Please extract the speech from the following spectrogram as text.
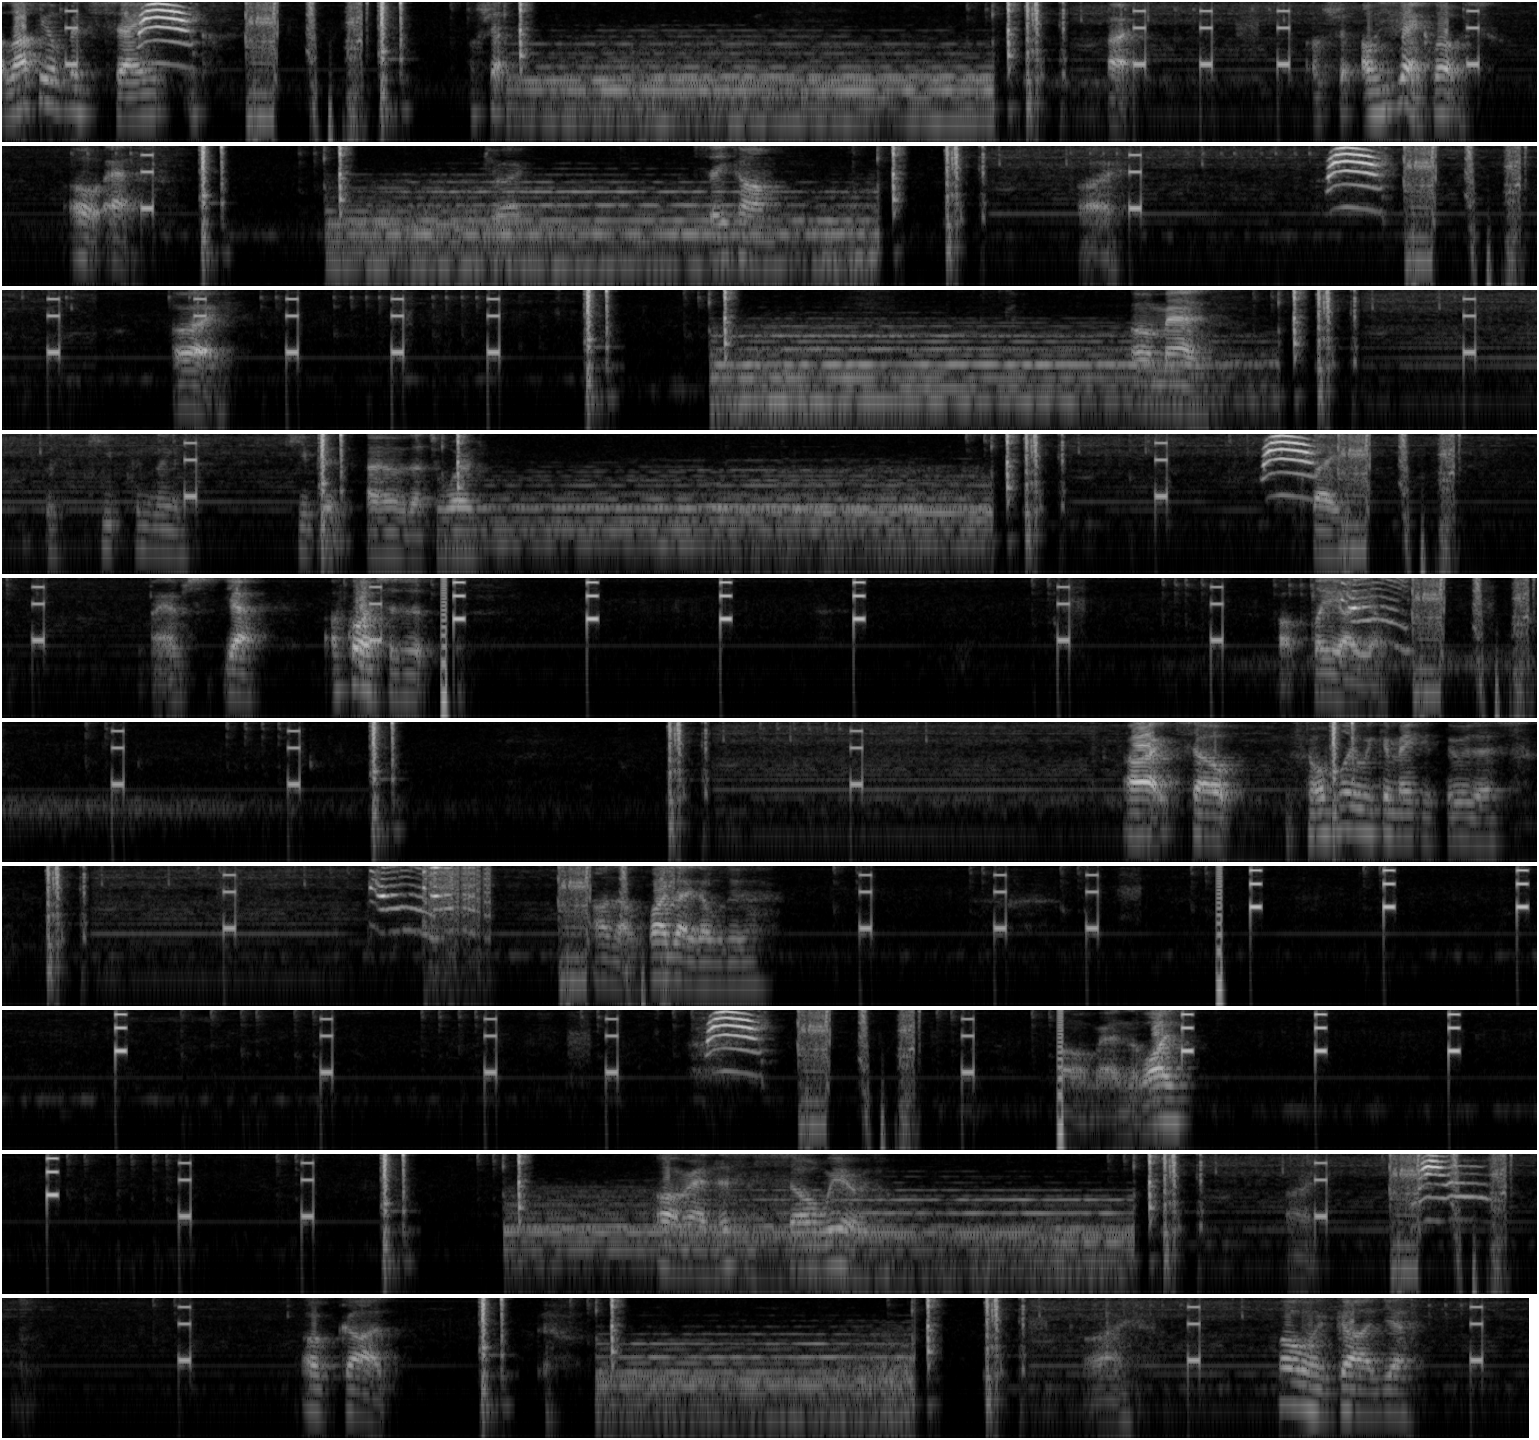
A lot of people have been saying. Oh shit. Alright. Oh shit. Oh, he's getting close. Calm. Alright. Alright. Oh man. Let's keep the keep it. I know that's a word. Like Am yeah. Of course there's a Oh, play audio. Alright, so hopefully we can make it through this. Oh no, why did I double do that? Oh why? Oh man, this is so weird. Alright. Oh god. Alright. Oh my god, yeah.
